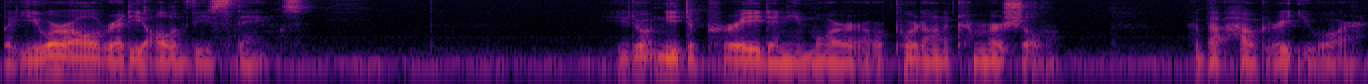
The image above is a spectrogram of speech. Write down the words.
But you are already all of these things. You don't need to parade anymore or put on a commercial about how great you are.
